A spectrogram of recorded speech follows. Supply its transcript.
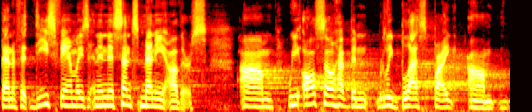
benefit these families and, in a sense, many others. Um, we also have been really blessed by um,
